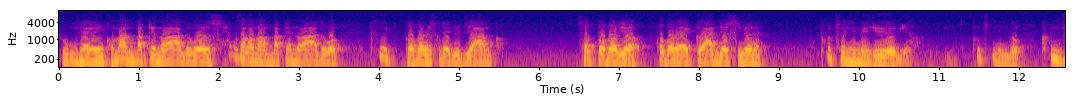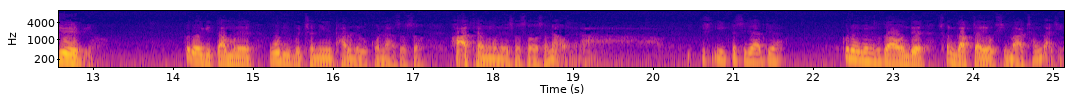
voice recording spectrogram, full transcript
중생이 고만 밖에 놔두고 생사고만 밖에 놔두고 그 법을 설해주지 않고 섭법을이여 법을 애껴 앉았으면 부처님의 죄업이요. 부처님도 큰 죄업이요. 그러기 때문에 우리 부처님이 발을 걷고 나서서 화택문에 서서 나오느라. 이것이야 돼야. 그러면 그 가운데 선각자 역시 마찬가지요.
